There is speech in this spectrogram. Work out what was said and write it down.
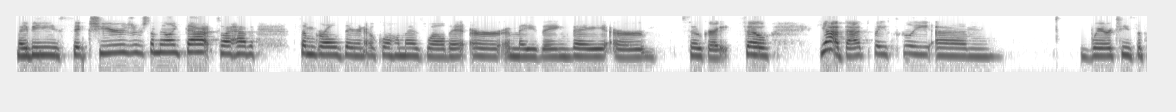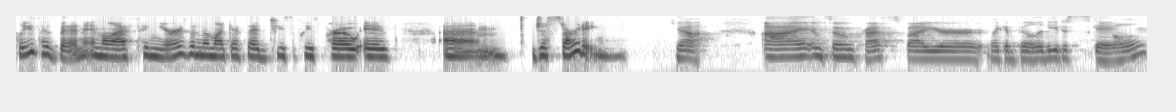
maybe six years or something like that. So I have some girls there in Oklahoma as well that are amazing. They are so great. So, yeah, that's basically um, where Tease to Please has been in the last 10 years. And then, like I said, Tease to Please Pro is um, just starting. Yeah. I am so impressed by your like ability to scale.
